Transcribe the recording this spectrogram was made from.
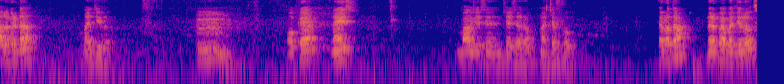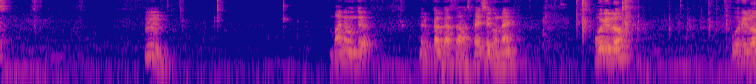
ఆలుగడ్డ బజ్జీలు. Okay nice. బాగా చేసే చేశారు మా చెఫ్ తర్వాత మిరపకాయ బజ్జీలు. బాగానే ఉంది. మిరపకాయలు కాస్త స్పైసీగా ఉన్నాయి. పూరీలో. పూరీలో.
